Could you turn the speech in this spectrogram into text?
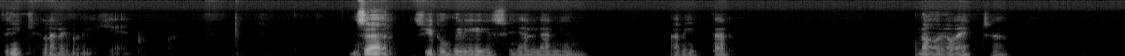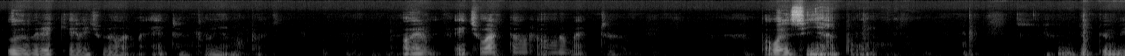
tenés que hablarle con el ejemplo. O sea, si tú querías enseñarle a alguien a pintar, una obra maestra, tú tendrías que haber hecho una obra maestra en tu vida, Haber hecho harta obra maestra. Para poder enseñar, pues. ¿Me entendí?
